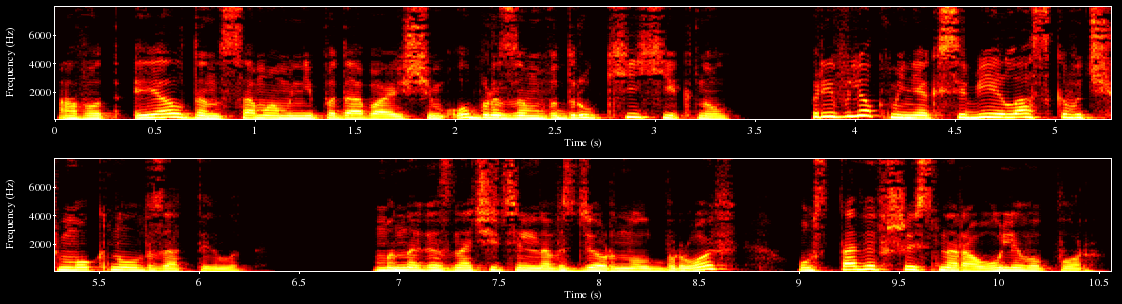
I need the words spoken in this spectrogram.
а вот Элден самым неподобающим образом вдруг хихикнул, привлек меня к себе и ласково чмокнул в затылок. Многозначительно вздернул бровь, уставившись на Рауля в упор.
